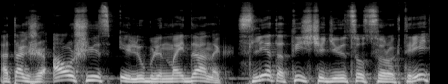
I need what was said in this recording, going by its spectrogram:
а также Аушвиц и Люблин-Майданек. С лета 1943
